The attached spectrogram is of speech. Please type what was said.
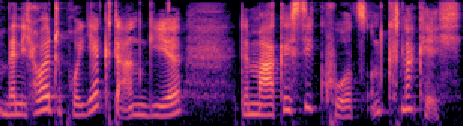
Wenn ich heute Projekte angehe, dann mag ich sie kurz und knackig.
